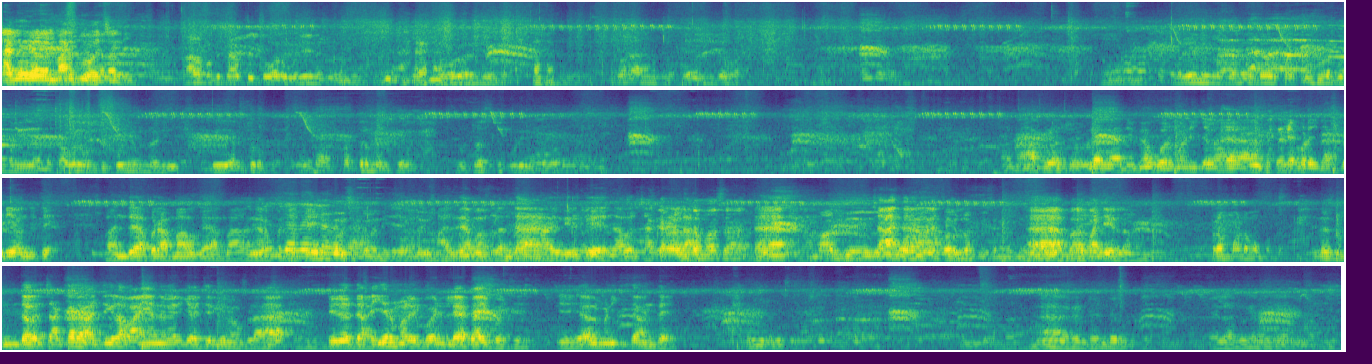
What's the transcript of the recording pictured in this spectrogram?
அது மறந்து போச்சு. ஒரே நீங்கள் போனால் ரெண்டாவது பத்து சூடம் போட்டீங்களா அந்த கவரை வந்து கோயில் முன்னாடி அப்படியே இறச்சி விடணும் பத்திரமா இருக்கு ஒரு ட்ரஸ்ட் கூட மாப்பிள்ளை சொல்லங்காட்டியுமே ஒரு மணிக்கெல்லாம் சிலையை உடைச்சு அப்படியே வந்துட்டேன் வந்து அப்புறம் அம்மாவுக்கு அம்மா அலங்காரம் பண்ணிட்டு. அதுதான் மாப்பிள்ளை. இந்த இருக்கு. இந்த அவர் சக்கரை சாயந்தரம் பண்ணிடலாம்? இந்த ஒரு சக்கரை அஞ்சு கிலோ வாங்கி அந்த மாதிரி வச்சிருக்கேன் மாப்பிள்ள. நேற்று ஐயர் மலை போயிட்டு லேட் ஆகி போச்சு. ஏழு மணிக்கு தான் வந்தேன். ஆ ரெண்டு ரெண்டு எல்லாத்துக்கும்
